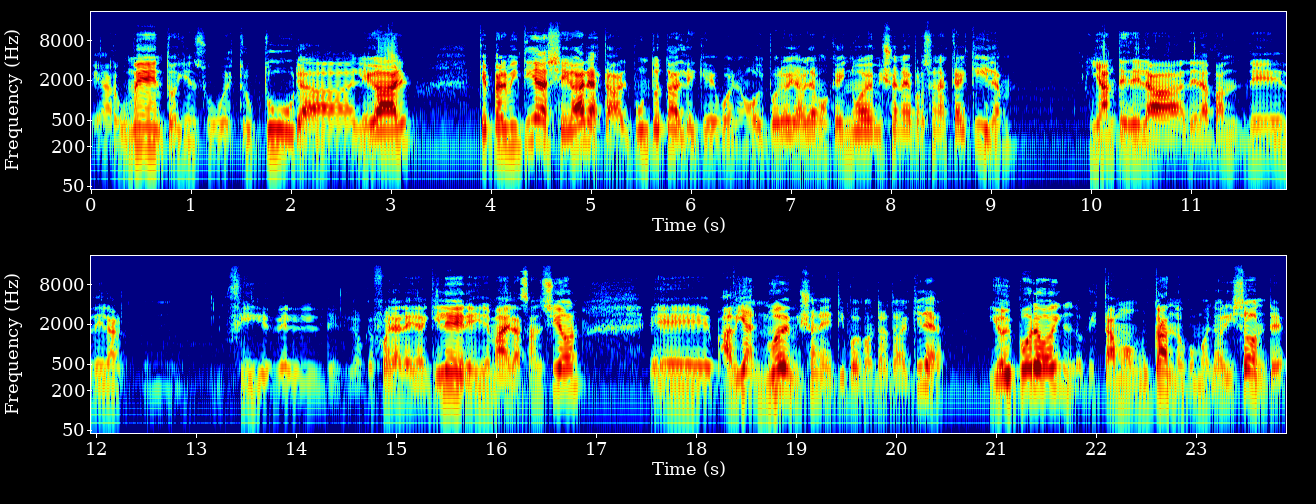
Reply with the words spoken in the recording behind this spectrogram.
eh, argumentos y en su estructura legal, que permitía llegar hasta el punto tal de que, bueno, hoy por hoy hablamos que hay 9 millones de personas que alquilan, y antes de la, de de, de la de lo que fue la ley de alquileres y demás, de la sanción, eh, había 9 millones de tipos de contratos de alquiler. Y hoy por hoy lo que estamos buscando como el horizonte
